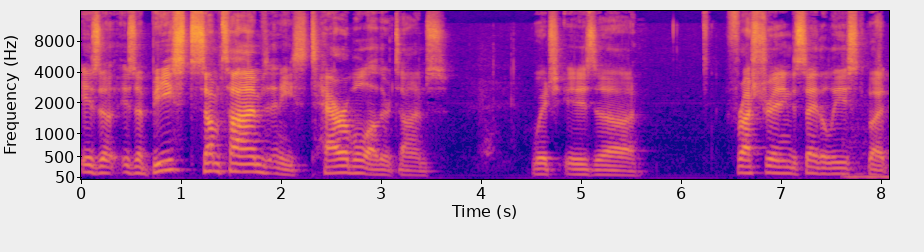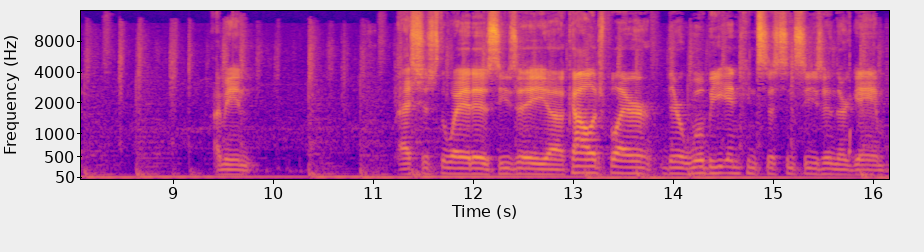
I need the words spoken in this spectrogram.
is a is a beast sometimes, and he's terrible other times, which is uh, frustrating to say the least. But I mean, that's just the way it is. He's a uh, college player. There will be inconsistencies in their game,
